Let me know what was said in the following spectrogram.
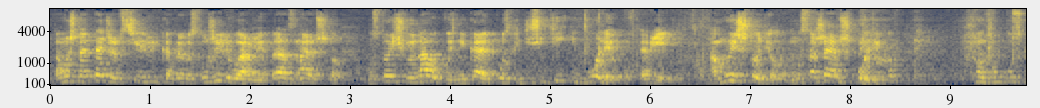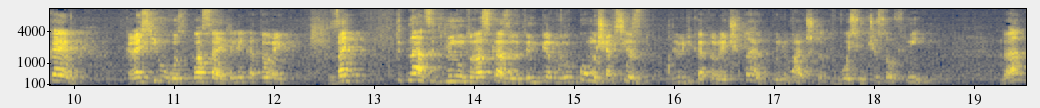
Потому что, опять же, все люди, которые служили в армии, да, знают, что устойчивый навык возникает после 10 и более повторений. А мы что делаем? Мы сажаем школьников, выпускаем красивого спасателя, который за 15 минут рассказывает им первую помощь, а все люди, которые читают, понимают, что это 8 часов минимум. Да?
